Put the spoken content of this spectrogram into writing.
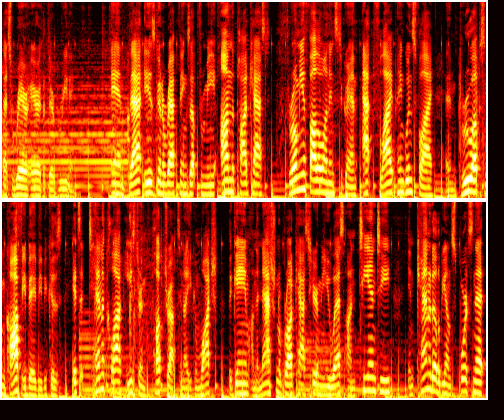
that's rare air that they're breathing. And that is going to wrap things up for me on the podcast throw me a follow on Instagram at Fly Penguins Fly and brew up some coffee, baby, because it's a 10 o'clock Eastern puck drop tonight. You can watch the game on the national broadcast here in the US on TNT. In Canada, it'll be on Sportsnet.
